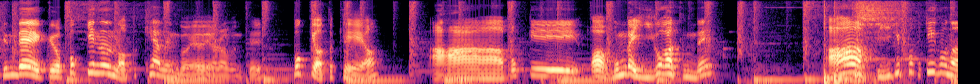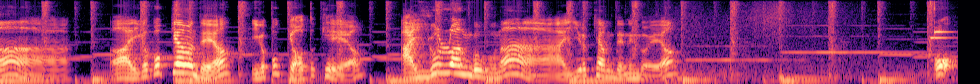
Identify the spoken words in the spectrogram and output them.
근데 그거 뽑기는 어떻게 하는 거예요 여러분들 뽑기 어떻게 해요? 아 뽑기 와 뭔가 이거 같은데? 아 이게 뽑기구나 아 이거 뽑기 하면 돼요? 이거 뽑기 어떻게 해요? 아 이걸로 하는 거구나 아 이렇게 하면 되는 거예요? 어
